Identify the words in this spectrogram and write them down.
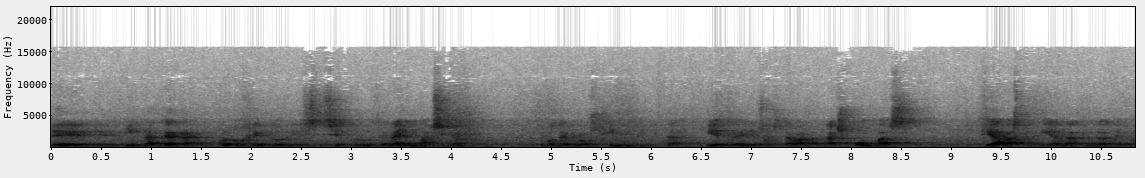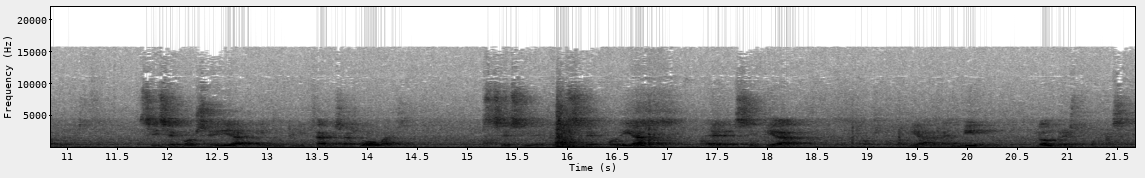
de eh, Inglaterra con objeto de, si se produce la invasión, poderlos inutilizar. Y entre ellos estaban las bombas que abastecían la ciudad de Londres. Si se conseguía inutilizar esas bombas, se, se, podía eh, sitiar y a rendir Londres por la sede.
